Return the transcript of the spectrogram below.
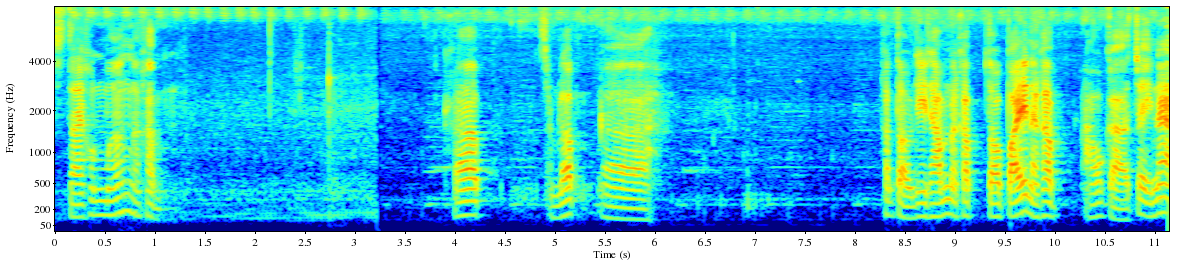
สไตล์คนเมืองนะครับ ครับสำหรับอ่า ขั้นตอนที่ทำนะครับ ต่อไปนะครับเขากะใจน้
